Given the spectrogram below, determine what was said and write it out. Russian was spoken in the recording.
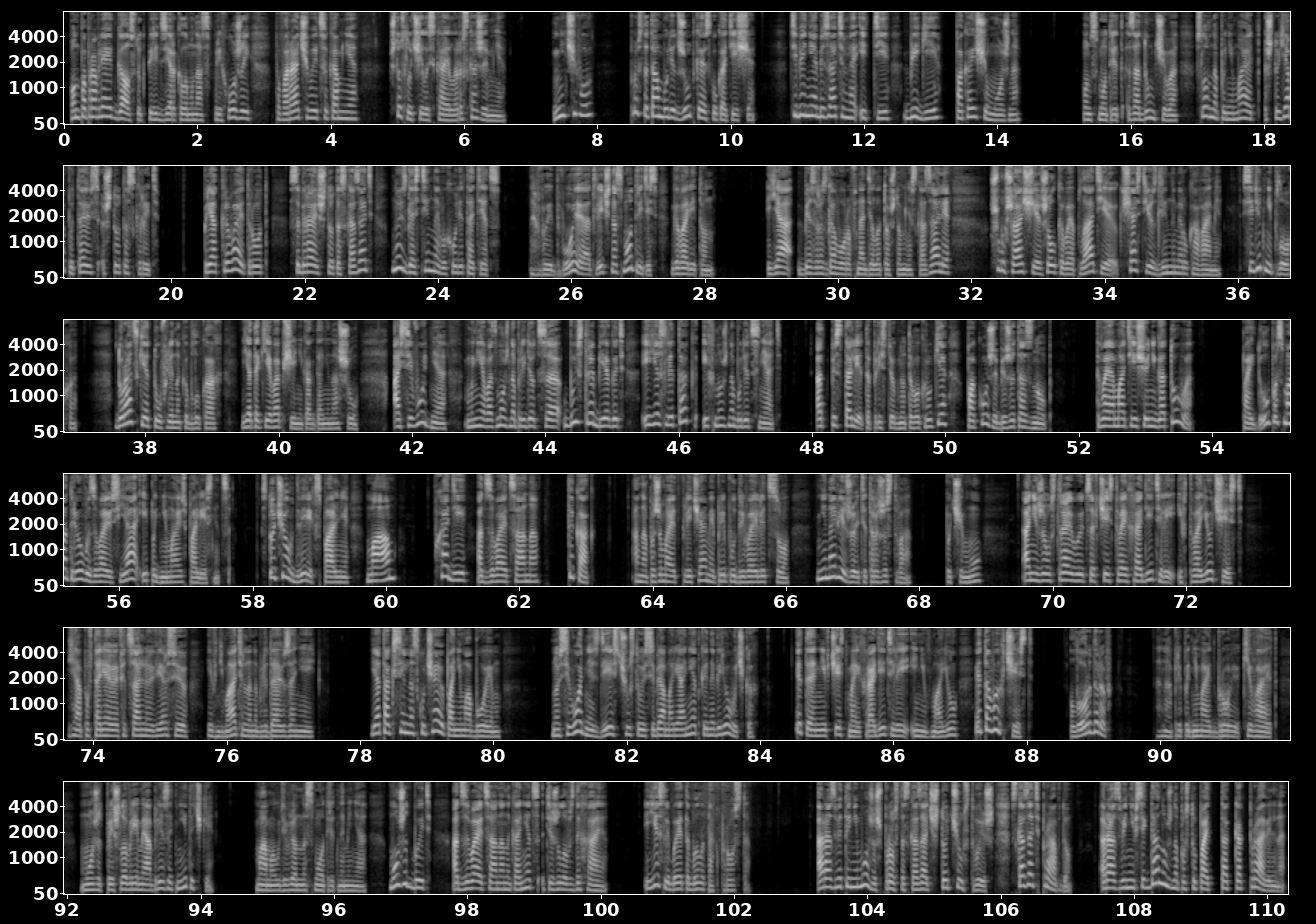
Он поправляет галстук перед зеркалом у нас в прихожей, поворачивается ко мне – «Что случилось, Кайла? Расскажи мне». «Ничего. Просто там будет жуткое скукотище. Тебе не обязательно идти. Беги, пока еще можно». Он смотрит задумчиво, словно понимает, что я пытаюсь что-то скрыть. Приоткрывает рот, собираясь что-то сказать, но из гостиной выходит отец. «Вы двое отлично смотритесь», — говорит он. Я без разговоров надела то, что мне сказали, — Шуршащее шелковое платье, к счастью, с длинными рукавами. Сидит неплохо. Дурацкие туфли на каблуках. Я такие вообще никогда не ношу. А сегодня мне, возможно, придется быстро бегать, и если так, их нужно будет снять. От пистолета, пристегнутого к руке, по коже бежит озноб. «Твоя мать еще не готова?» «Пойду посмотрю», — вызываюсь я и поднимаюсь по лестнице. Стучу в дверь их спальни. «Мам!» «Входи», — отзывается она. «Ты как?» Она пожимает плечами, припудривая лицо. «Ненавижу эти торжества». «Почему?» «Они же устраиваются в честь твоих родителей и в твою честь». Я повторяю официальную версию и внимательно наблюдаю за ней. Я так сильно скучаю по ним обоим. Но сегодня здесь чувствую себя марионеткой на веревочках. Это не в честь моих родителей и не в мою, это в их честь. Лордеров? Она приподнимает брови, кивает. «Может, пришло время обрезать ниточки?» Мама удивленно смотрит на меня. «Может быть», — отзывается она, наконец, тяжело вздыхая. «Если бы это было так просто». «А разве ты не можешь просто сказать, что чувствуешь, сказать правду? Разве не всегда нужно поступать так, как правильно?»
